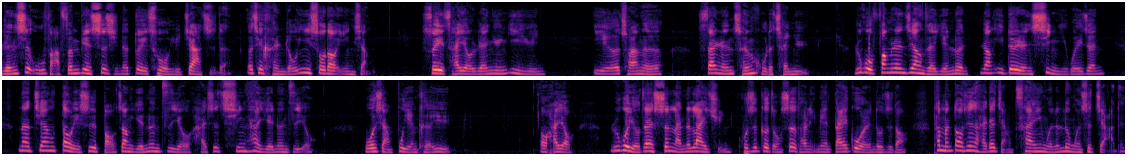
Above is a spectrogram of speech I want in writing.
人是无法分辨事情的对错与价值的。而且很容易受到影响，所以才有人云亦云、以讹传讹、三人成虎的成语。如果放任这样子的言论，让一堆人信以为真，那这样到底是保障言论自由，还是侵害言论自由？我想不言可喻。哦，还有，如果有在深蓝的赖群或是各种社团里面待过的人都知道，他们到现在还在讲蔡英文的论文是假的，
